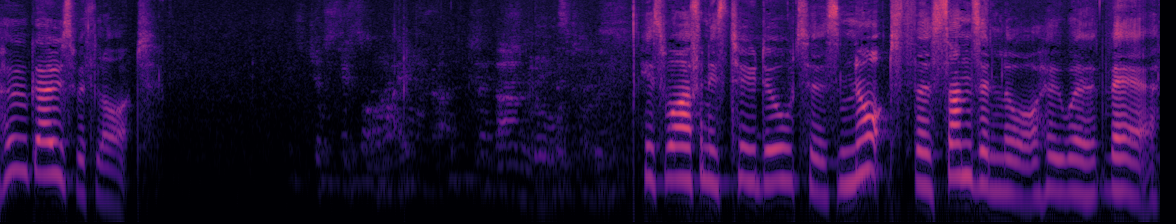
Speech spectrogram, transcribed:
Who goes with Lot? His wife and his two daughters, not the sons in law who were there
